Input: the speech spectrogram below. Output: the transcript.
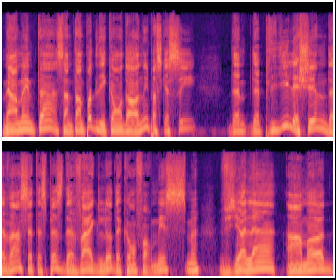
mais en même temps, ça me tente pas de les condamner parce que c'est de, plier les chines devant cette espèce de vague-là de conformisme violent en mode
